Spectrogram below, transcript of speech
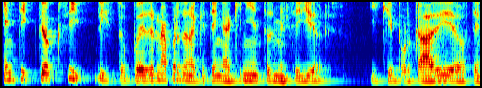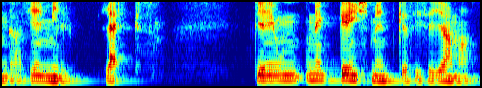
en TikTok sí, listo, puede ser una persona que tenga 500 mil seguidores y que por cada video tenga 100 mil likes tiene un, engagement, que así se llama,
